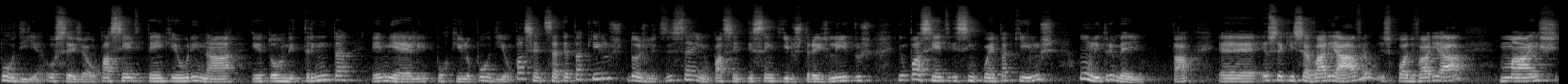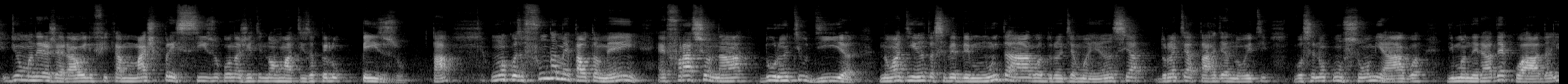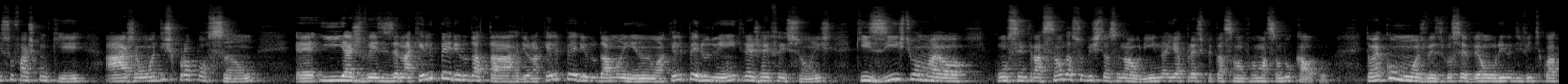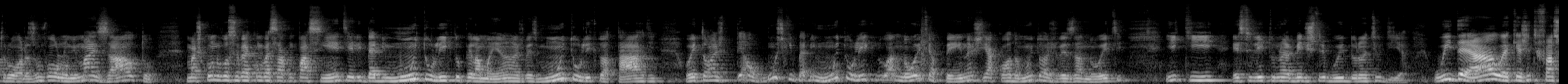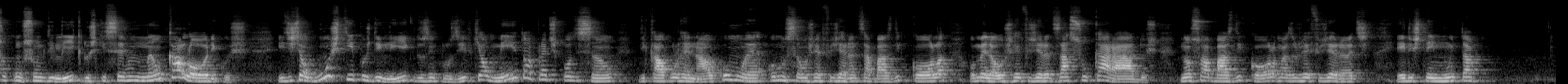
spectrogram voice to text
por dia, ou seja, o paciente tem que urinar em torno de 30 ml por quilo por dia. Um paciente de 70 quilos, 2 litros e 100, um paciente de 100 quilos, 3 litros e um paciente de 50 quilos, 1 litro e meio. Tá? É, eu sei que isso é variável, isso pode variar, mas de uma maneira geral ele fica mais preciso quando a gente normatiza pelo peso. Tá? Uma coisa fundamental também é fracionar durante o dia. Não adianta você beber muita água durante a manhã se a, durante a tarde e a noite você não consome água de maneira adequada. Isso faz com que haja uma desproporção é, e às vezes é naquele período da tarde, ou naquele período da manhã, ou naquele período entre as refeições, que existe uma maior concentração da substância na urina e a precipitação, a formação do cálculo. Então é comum, às vezes, você ver uma urina de 24 horas, um volume mais alto, mas quando você vai conversar com o paciente, ele bebe muito líquido pela manhã, às vezes muito líquido à tarde, ou então tem alguns que bebem muito líquido à noite apenas, e acordam muito às vezes à noite, e que esse líquido não é bem distribuído durante o dia. O ideal é que a gente faça o consumo de líquidos que sejam não calóricos. Existem alguns tipos de líquidos, inclusive, que aumentam a predisposição de cálculo renal, como, é, como são os refrigerantes à base de cola, ou melhor, os refrigerantes açucarados. Não só à base de cola, mas os refrigerantes, eles têm muita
